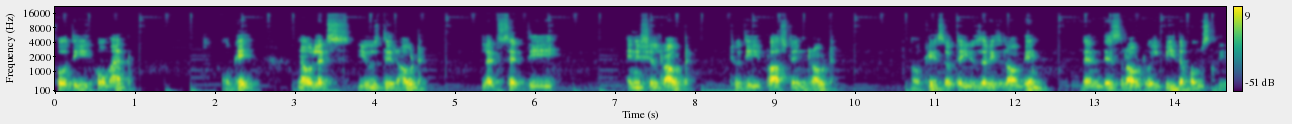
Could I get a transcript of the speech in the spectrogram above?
for the home app. Okay now let's use the route. Let's set the initial route to the passed in route okay so if the user is logged in then this route will be the home screen.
